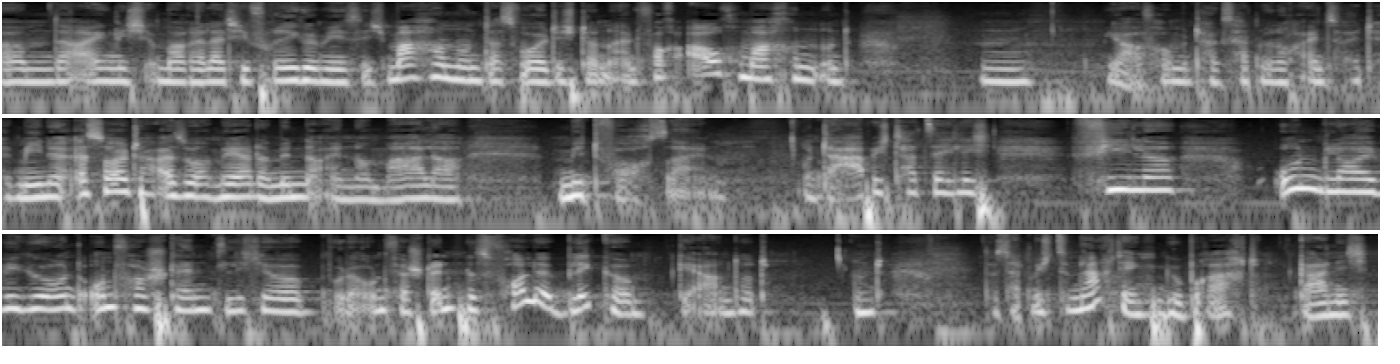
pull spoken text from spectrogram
ähm, da eigentlich immer relativ regelmäßig machen und das wollte ich dann einfach auch machen und hm, ja, vormittags hatten wir noch ein, zwei Termine. Es sollte also mehr oder minder ein normaler Mittwoch sein. Und da habe ich tatsächlich viele ungläubige und unverständliche oder unverständnisvolle Blicke geerntet. Und das hat mich zum Nachdenken gebracht. Gar nicht,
